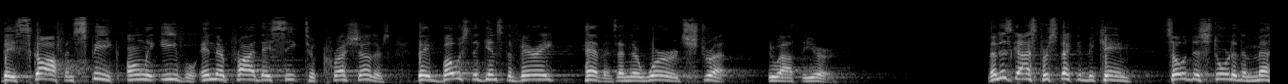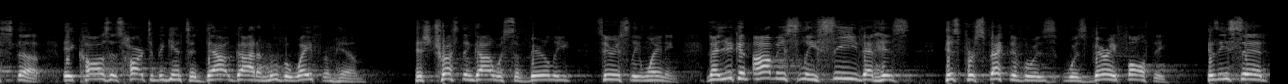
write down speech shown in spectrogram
They scoff and speak only evil. In their pride, they seek to crush others. They boast against the very heavens and their words strut throughout the earth. Then this guy's perspective became so distorted and messed up, it caused his heart to begin to doubt God and move away from him. His trust in God was severely, seriously waning. Now you can obviously see that his, his perspective was, was very faulty. Because he said,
